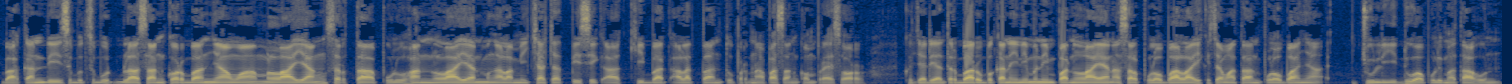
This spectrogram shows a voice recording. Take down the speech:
Bahkan disebut-sebut belasan korban nyawa melayang serta puluhan nelayan mengalami cacat fisik akibat alat bantu pernapasan kompresor. Kejadian terbaru pekan ini menimpa nelayan asal Pulau Balai, Kecamatan Pulau Banyak, Juli 25 tahun.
